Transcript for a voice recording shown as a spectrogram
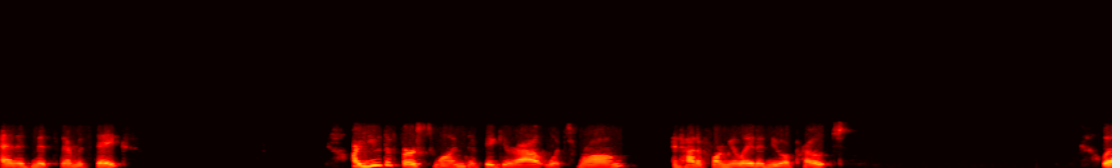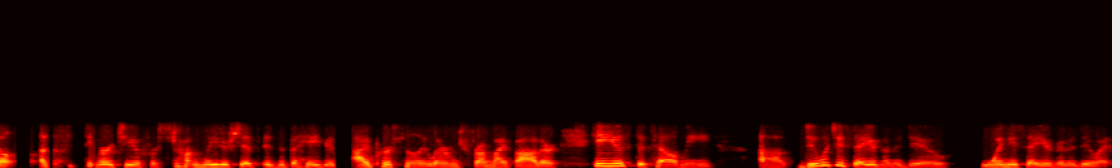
and admits their mistakes? Are you the first one to figure out what's wrong and how to formulate a new approach? Well, a virtue for strong leadership is a behavior I personally learned from my father. He used to tell me, uh, do what you say you're going to do when you say you're going to do it.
